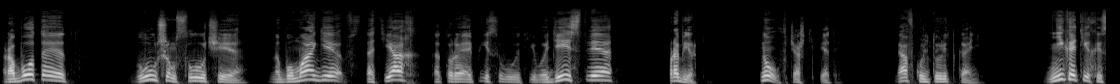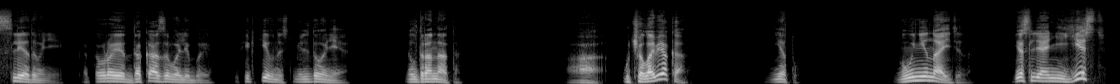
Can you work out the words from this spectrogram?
работает в лучшем случае на бумаге, в статьях, которые описывают его действия в пробирке. Ну, в чашке Петри, да, в культуре тканей. Никаких исследований, которые доказывали бы эффективность мельдония, мелдроната, а у человека нету. Ну, не найдено. Если они есть,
